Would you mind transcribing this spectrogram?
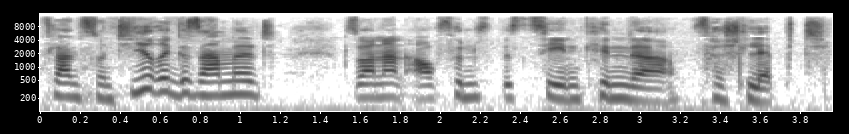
Pflanzen und Tiere gesammelt, sondern auch fünf bis zehn Kinder verschleppt.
